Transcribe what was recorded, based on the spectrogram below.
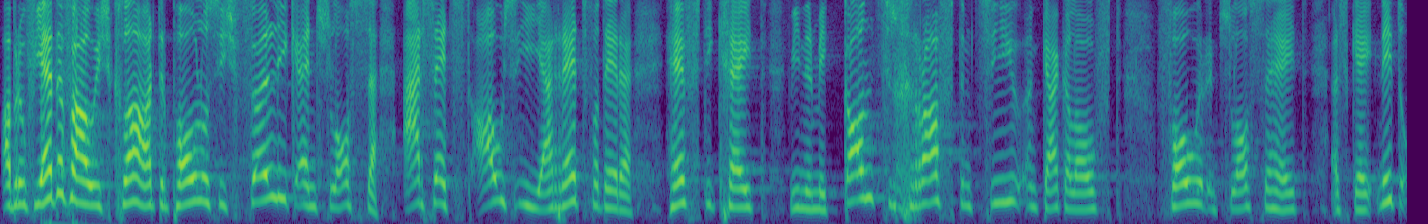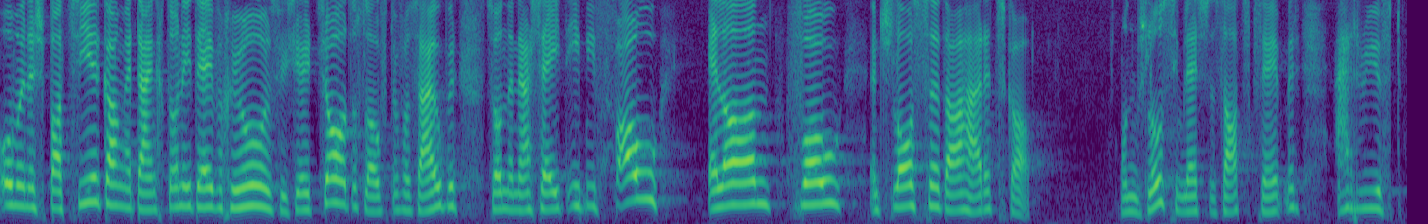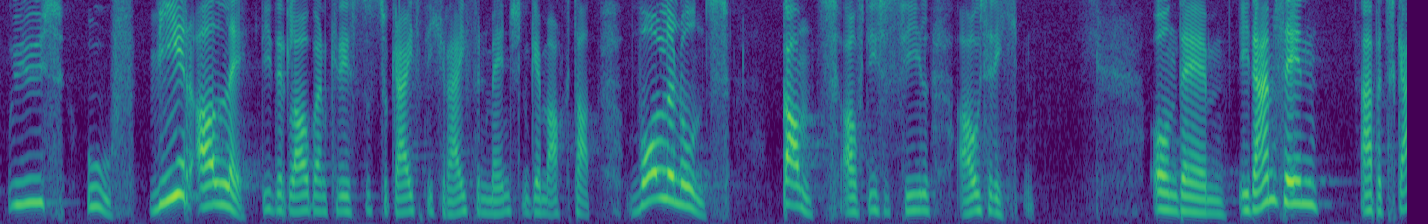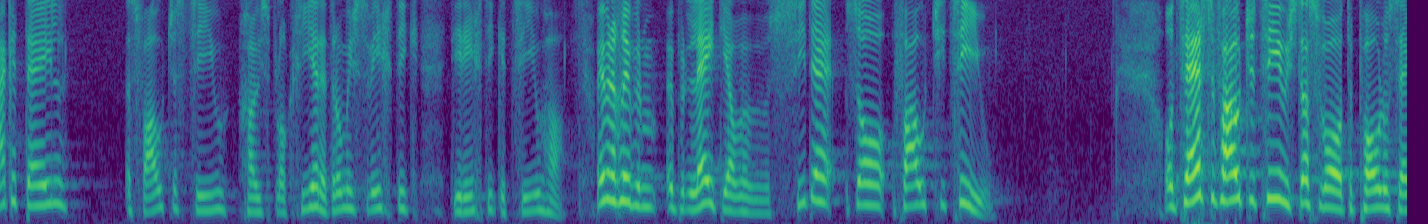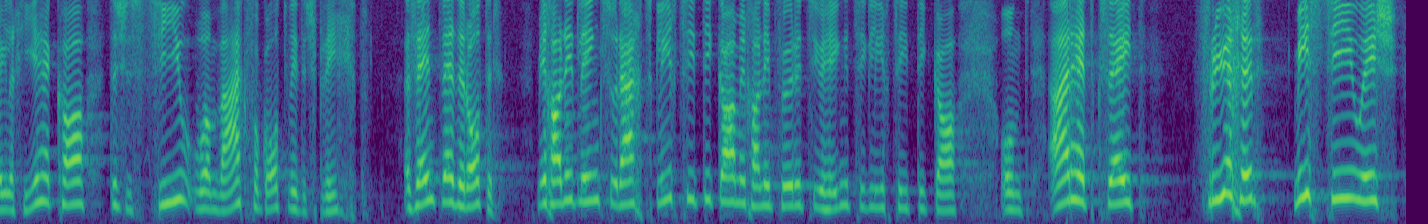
Aber auf jeden Fall ist klar, der Paulus ist völlig entschlossen. Er setzt alles ein. Er redet von dieser Heftigkeit, wie er mit ganzer Kraft dem Ziel entgegenläuft, voller Entschlossenheit. Es geht nicht um einen Spaziergang. Er denkt auch nicht einfach, ja, es ist jetzt schon, das läuft von selber, sondern er sagt, ich bin voll Elan, voll entschlossen, daher zu gehen. Und am Schluss, im letzten Satz, sieht man, er ruft uns auf. Wir alle, die der Glaube an Christus zu geistig reifen Menschen gemacht hat, wollen uns ganz auf dieses Ziel ausrichten. Und ähm, in dem Sinn, eben das Gegenteil, ein falsches Ziel kann uns blockieren. Darum ist es wichtig, die richtigen Ziele zu haben. Wenn man ein bisschen überlegt, ja, was sind denn so falsche Ziele? Und das erste falsche Ziel ist das, was der Paulus eigentlich hier hatte. Das ist ein Ziel, das am Weg von Gott widerspricht. Ein Entweder oder. Man kann nicht links und rechts gleichzeitig gehen, man kann nicht vorne und hinten gleichzeitig gehen. Und er hat gesagt, früher, mein Ziel ist,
